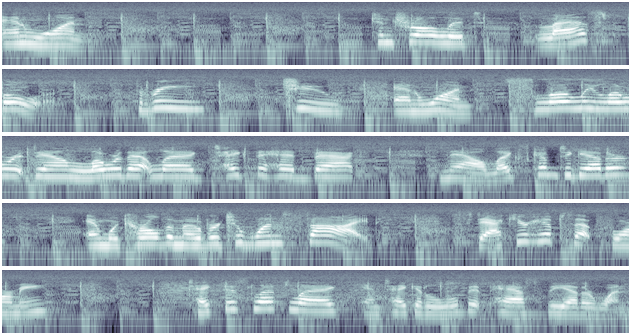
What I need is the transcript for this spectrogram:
And one. Control it. Last four, three, two, and one. Slowly lower it down, lower that leg, take the head back. Now legs come together and we curl them over to one side. Stack your hips up for me. Take this left leg and take it a little bit past the other one.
